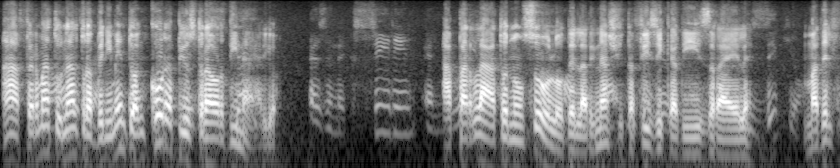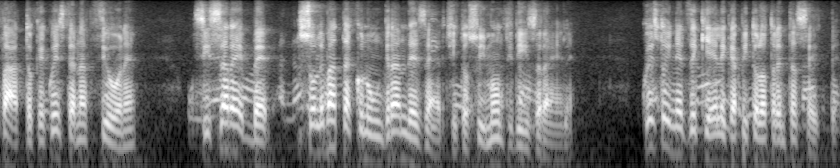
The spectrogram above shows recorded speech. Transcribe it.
ha affermato un altro avvenimento ancora più straordinario. Ha parlato non solo della rinascita fisica di Israele, ma del fatto che questa nazione si sarebbe sollevata con un grande esercito sui monti di Israele. Questo in Ezechiele capitolo 37.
